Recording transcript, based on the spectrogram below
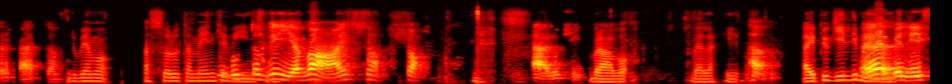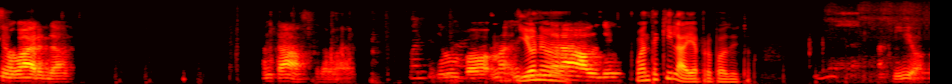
Perfetto. dobbiamo assolutamente Ti butto vincere. via, vai, so, so. Ah, lo uccido. Bravo. Bella kill. Ah, Hai più kill di me. Eh, bellissimo, guarda. Fantastico, guarda. Vediamo un po'. Ma Io ne ho- Smeraldi. Quante kill hai a proposito? Anch'io.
